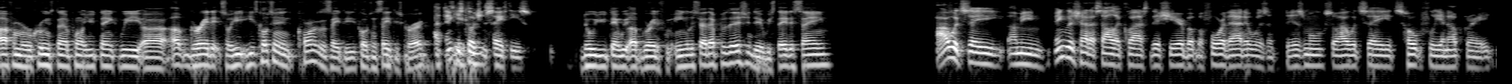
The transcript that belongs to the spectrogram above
Uh, from a recruiting standpoint, you think we uh, upgraded? So he, he's coaching in corners of safety. He's coaching safeties, correct? I think he's coaching safeties. Do you think we upgraded from English at that position? Did we stay the same? I would say, I mean, English had a solid class this year, but before that, it was abysmal. So I would say it's hopefully an upgrade.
